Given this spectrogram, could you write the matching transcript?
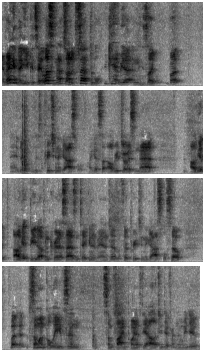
if anything, you could say, listen, that's unacceptable. You can't be that. And he's like, but hey, they're at least preaching the gospel. I guess I'll rejoice in that. I'll get I'll get beat up and criticized and taken advantage of if they're preaching the gospel. So, but if someone believes in some fine point of theology different than we do,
